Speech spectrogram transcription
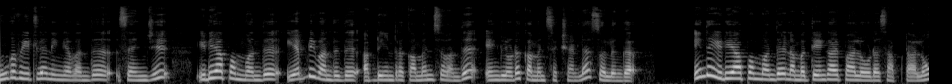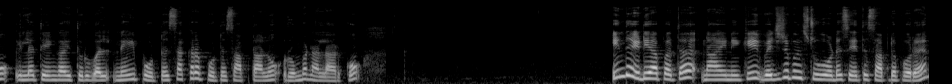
உங்கள் வீட்டில் நீங்கள் வந்து செஞ்சு இடியாப்பம் வந்து எப்படி வந்தது அப்படின்ற கமெண்ட்ஸை வந்து எங்களோட கமெண்ட் செக்ஷனில் சொல்லுங்கள் இந்த இடியாப்பம் வந்து நம்ம தேங்காய் பாலோட சாப்பிட்டாலும் இல்லை தேங்காய் துருவல் நெய் போட்டு சர்க்கரை போட்டு சாப்பிட்டாலும் ரொம்ப நல்லாயிருக்கும் இடியாப்பத்தை நான் இன்னைக்கு வெஜிடபிள் ஸ்டூவோட சேர்த்து சாப்பிட போகிறேன்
